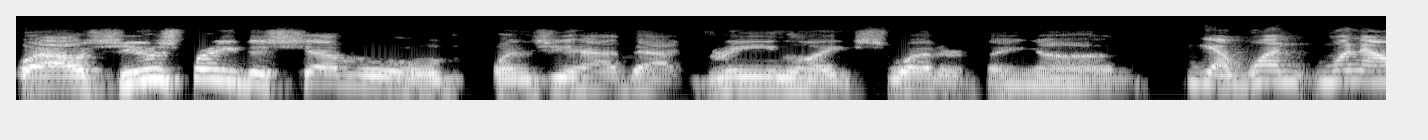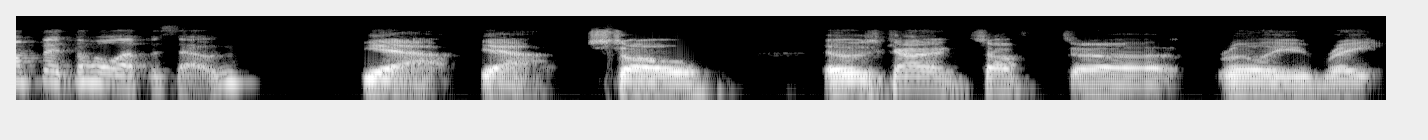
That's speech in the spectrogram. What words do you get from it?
Well, she was pretty disheveled when she had that green like sweater thing on. Yeah, one one outfit the whole episode. Yeah, yeah. So it was kind of tough to really rate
